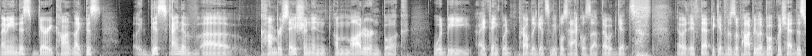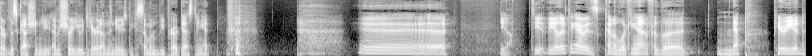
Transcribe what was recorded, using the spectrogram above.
I mean, this very con like this this kind of uh, conversation in a modern book would be, I think, would probably get some people's hackles up. That would get, that would, if that if it was a popular book which had this sort of discussion, you, I'm sure you would hear it on the news because someone would be protesting it. Uh, yeah. The the other thing I was kind of looking at for the NEP period,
